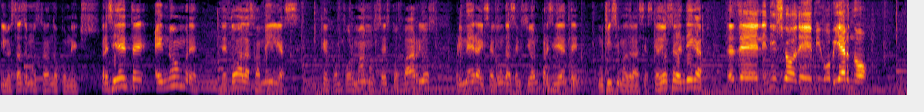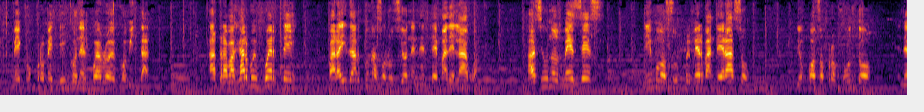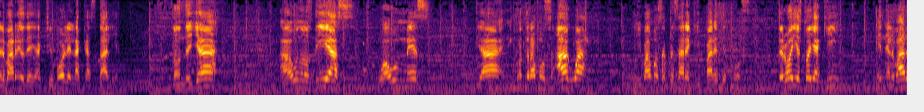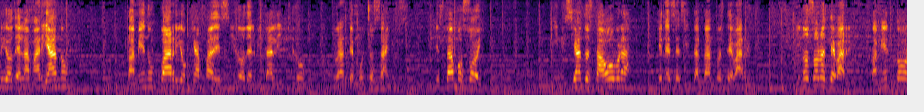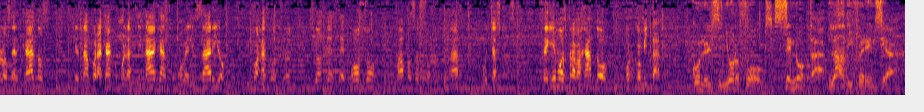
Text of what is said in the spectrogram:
Y lo estás demostrando con hechos. Presidente, en nombre de todas las familias que conformamos estos barrios, primera y segunda sección, presidente, muchísimas gracias. Que Dios te bendiga. Desde el inicio de mi gobierno me comprometí con el pueblo de Comitán a trabajar muy fuerte para ir dando una solución en el tema del agua. Hace unos meses dimos un primer banderazo de un pozo profundo en el barrio de Achibol, en la Castalia, donde ya a unos días o a un mes ya encontramos agua y vamos a empezar a equipar ese pozo. Pero hoy estoy aquí en el barrio de La Mariano, también un barrio que ha padecido del vital líquido durante muchos años. Y estamos hoy iniciando esta obra que necesita tanto este barrio. Y no solo este barrio, también todos los cercanos que están por acá, como Las Tinajas, como Belisario, y con la construcción de este pozo vamos a solucionar muchas cosas. Seguimos trabajando por Comitán. Con el señor Fox se nota la diferencia.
